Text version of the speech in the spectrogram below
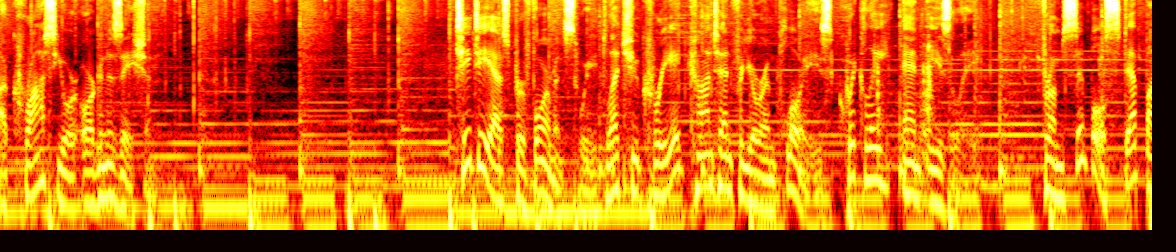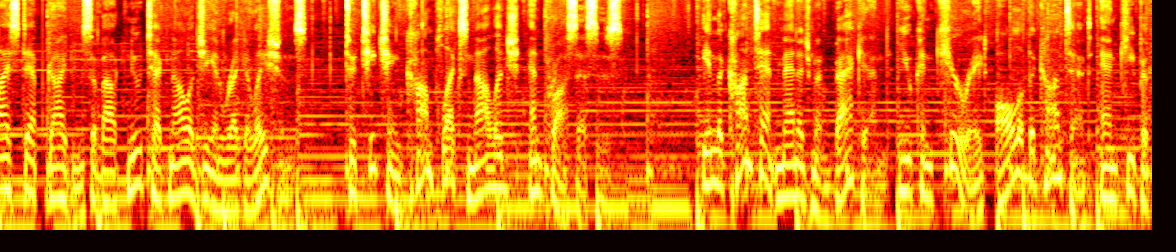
across your organization. TTS Performance Suite lets you create content for your employees quickly and easily. From simple step-by-step guidance about new technology and regulations to teaching complex knowledge and processes. In the content management backend, you can curate all of the content and keep it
